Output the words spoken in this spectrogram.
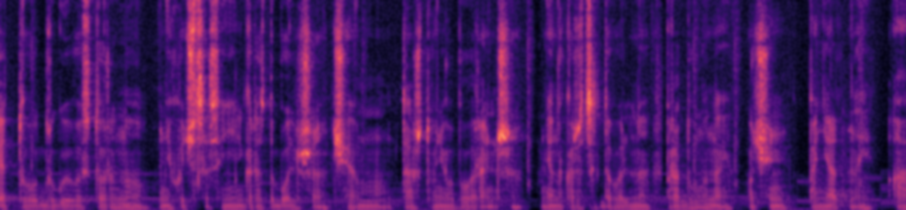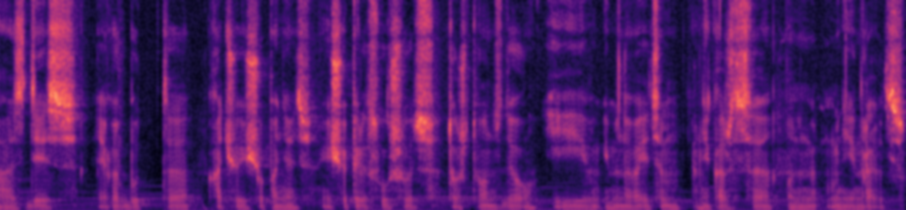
эту другую его сторону мне хочется оценить гораздо больше, чем та, что у него было раньше. Мне она кажется довольно продуманной, очень понятной. А здесь я как будто хочу еще понять, еще переслушивать то, что он сделал. И именно этим, мне кажется, он мне и нравится.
